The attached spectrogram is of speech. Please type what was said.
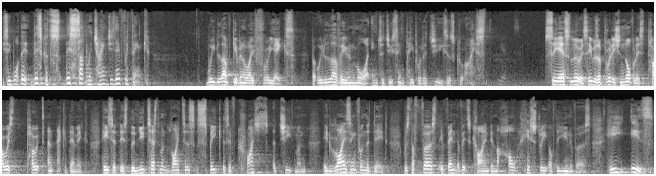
You see, what this, could, this suddenly changes everything. We love giving away free eggs, but we love even more introducing people to Jesus Christ. C.S. Lewis, he was a British novelist, poet, poet, and academic. He said this The New Testament writers speak as if Christ's achievement in rising from the dead was the first event of its kind in the whole history of the universe. He is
